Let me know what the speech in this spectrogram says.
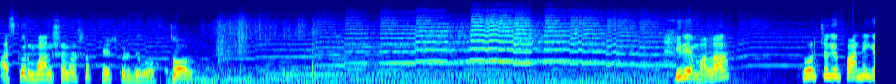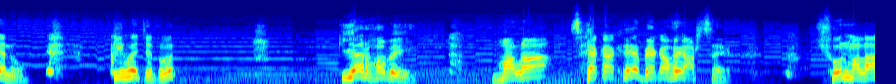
আজকে ওর মান সম্মান সব শেষ করে দেবো। চল। কিরে মালা, তোর চোখে পানি কেন? কি হয়েছে তোর? কি আর হবে? মালা ছেঁকা খেয়ে বেকা হয়ে আসছে। শোন মালা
